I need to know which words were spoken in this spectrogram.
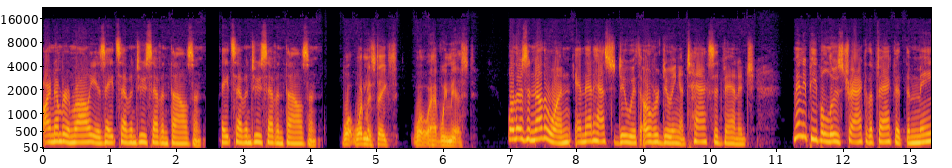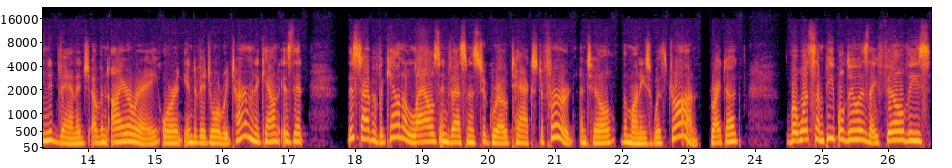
Our number in Raleigh is 872 7000. 872 7000. What, what mistakes what have we missed? Well, there's another one, and that has to do with overdoing a tax advantage. Many people lose track of the fact that the main advantage of an IRA or an individual retirement account is that this type of account allows investments to grow tax deferred until the money's withdrawn. Right, Doug? But what some people do is they fill these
